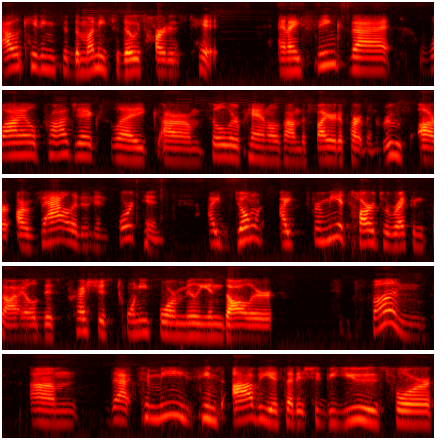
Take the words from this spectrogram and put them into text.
allocating the money to those hardest hit. And I think that while projects like um, solar panels on the fire department roof are, are valid and important, I don't, I, for me, it's hard to reconcile this precious $24 million fund um, that to me seems obvious that it should be used for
